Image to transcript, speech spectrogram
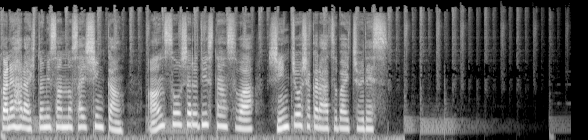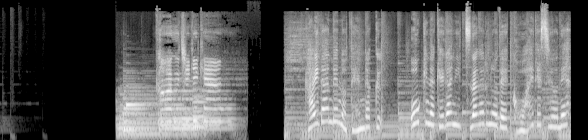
金原ひとみさんの最新刊アンソーシャルディスタンスは新潮社から発売中です。川口技研階段での転落大きな怪我につながるので怖いですよね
